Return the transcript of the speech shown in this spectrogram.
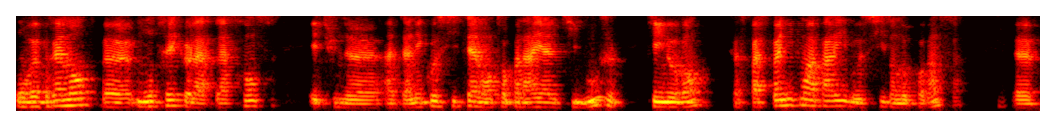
on veut vraiment euh, montrer que la, France est euh, un, écosystème entrepreneurial qui bouge, qui est innovant. Ça se passe pas uniquement à Paris, mais aussi dans nos provinces. Euh,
